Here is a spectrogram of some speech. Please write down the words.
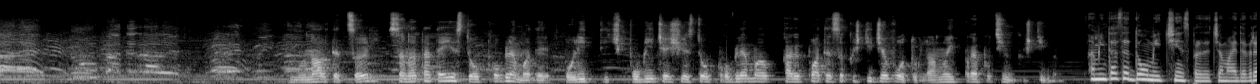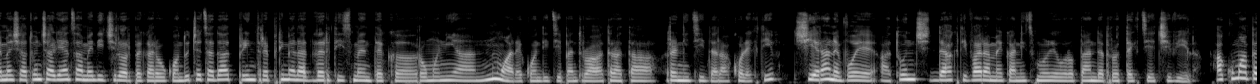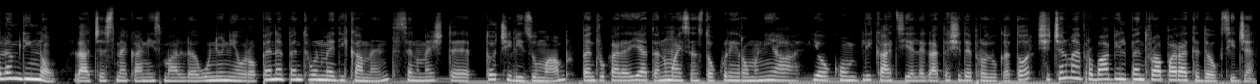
Rușine! Rușine să în alte țări, sănătatea este o problemă de politici publice și este o problemă care poate să câștige voturi. La noi prea puțin câștigă. Amintați de 2015 mai devreme și atunci Alianța Medicilor pe care o conduceți a dat printre primele advertismente că România nu are condiții pentru a trata răniții de la colectiv și era nevoie atunci de activarea mecanismului european de protecție civilă. Acum apelăm din nou la acest mecanism al Uniunii Europene pentru un medicament, se numește tocilizumab, pentru care, iată, nu mai sunt stocuri în România, e o complicație legată și de producător și cel mai probabil pentru aparate de oxigen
